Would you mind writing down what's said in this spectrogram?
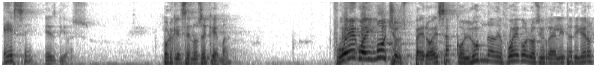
ese es Dios. Porque ese no se quema. Fuego hay muchos, pero esa columna de fuego los israelitas dijeron,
